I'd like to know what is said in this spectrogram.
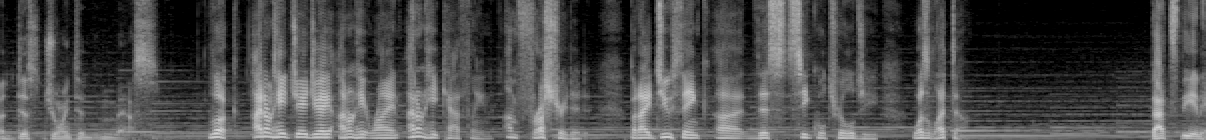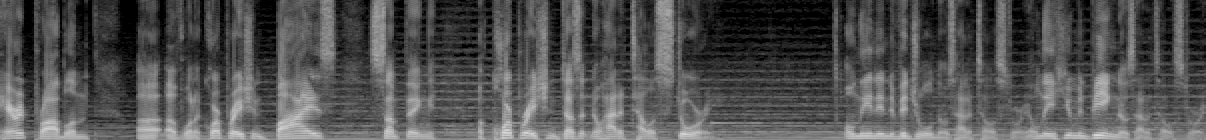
a disjointed mess. Look, I don't hate JJ. I don't hate Rian. I don't hate Kathleen. I'm frustrated. But I do think uh, this sequel trilogy was a letdown. That's the inherent problem uh, of when a corporation buys something, a corporation doesn't know how to tell a story. Only an individual knows how to tell a story. Only a human being knows how to tell a story.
